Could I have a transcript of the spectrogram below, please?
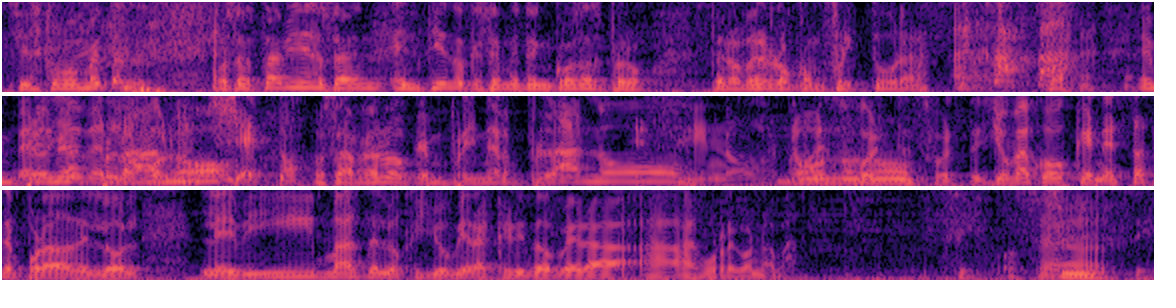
Sí, es como metan, o sea, está bien, o sea, en- entiendo que se meten cosas, pero, pero verlo con frituras. O sea, en Pero ya primer con plano. un cheto. O sea, verlo en primer plano. Sí, no, no, es fuerte, es fuerte. Yo me acuerdo que en esta temporada de LOL le vi más de lo que yo hubiera querido ver a, a, a Borrego Nava. Sí, o sea, Sí. sí.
